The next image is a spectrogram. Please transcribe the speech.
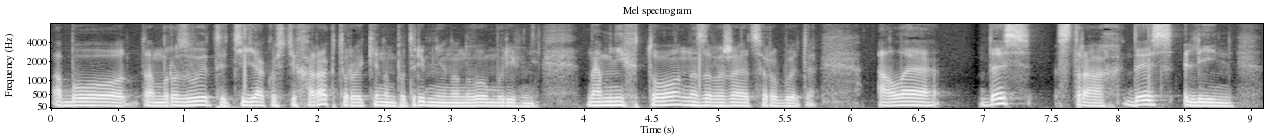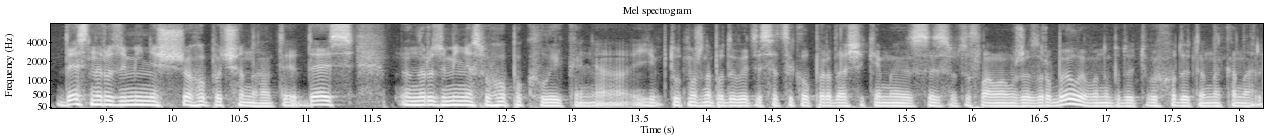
або там розвити ті якості характеру, які нам потрібні на новому рівні. Нам ніхто не заважає це робити. Але десь страх, десь лінь, десь нерозуміння, з чого починати, десь нерозуміння свого покликання. І тут можна подивитися цикл передач, які ми з Святославом вже зробили, вони будуть виходити на каналі.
